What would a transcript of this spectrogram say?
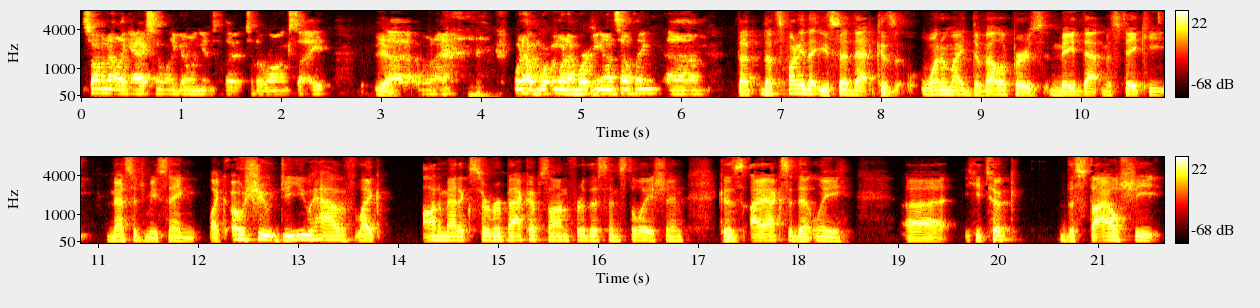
so I'm not like accidentally going into the to the wrong site. Yeah. Uh, when I when I'm when I'm working on something. Um, that that's funny that you said that because one of my developers made that mistake. He messaged me saying like, "Oh shoot, do you have like automatic server backups on for this installation?" Because I accidentally uh, he took the style sheet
